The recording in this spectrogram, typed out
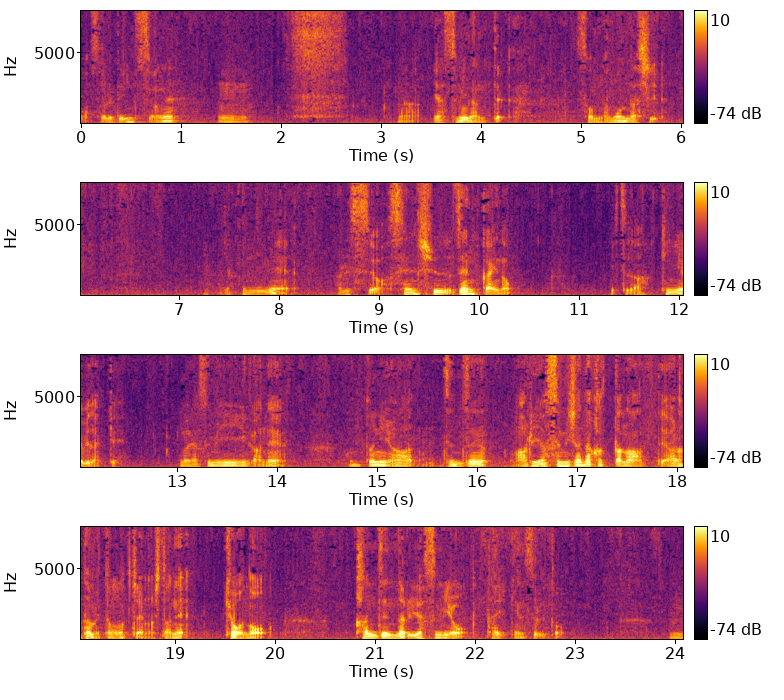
まあそれでいいんですよね。うん。まあ、休みなんて、そんなもんだし、逆にね、あれっすよ、先週、前回の、いつだ？金曜日だっけ？の休みがね、本当に、あ全然、あれ休みじゃなかったなって改めて思っちゃいましたね。今日の完全なる休みを体験すると。うん。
